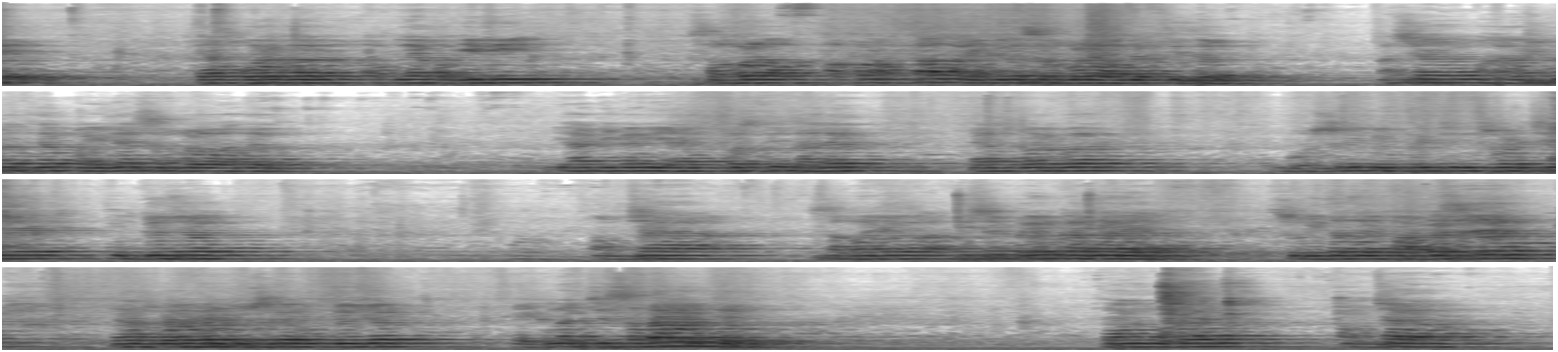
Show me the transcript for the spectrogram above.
त्याचबरोबर आपल्या भगिनी संबळ आपण आत्ताच ऐकलं संबळ वादक तिथं. अशा महाराष्ट्रातल्या पहिल्या संबळ वादक या ठिकाणी ह्या उपस्थित झाल्यात. त्याचबरोबर भोसरी पिंपरी चिंचवडचे उद्योजक आमच्या समाजावर अतिशय प्रेम करणाऱ्या सुनीताताई पाटसकर त्याचबरोबर दुसरे उद्योजक एकनाथजी सदावर्ते त्यानंतर आमच्या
